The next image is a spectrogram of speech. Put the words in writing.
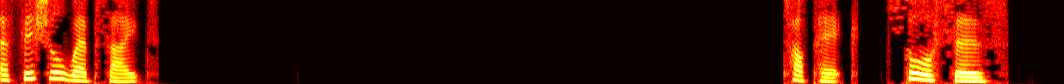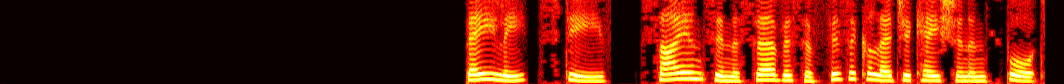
Official website. Topic. Sources. Bailey, Steve Science in the Service of Physical Education and Sport,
